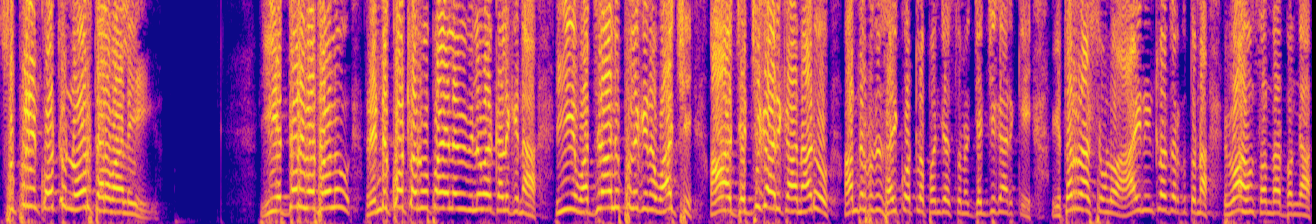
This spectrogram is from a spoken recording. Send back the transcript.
supreme court నోరు తెరవాలి. ఈ ఇద్దరు విధవులు రెండు కోట్ల రూపాయల విలువ కలిగిన ఈ వజ్రాలు పులిగిన వాచ్ ఆ జడ్జి గారికి ఆనాడు ఆంధ్రప్రదేశ్ హైకోర్టులో పనిచేస్తున్న జడ్జి గారికి ఇతర రాష్ట్రంలో ఆయన ఇంట్లో జరుగుతున్న వివాహం సందర్భంగా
